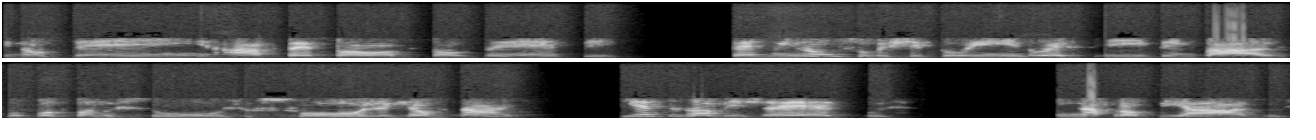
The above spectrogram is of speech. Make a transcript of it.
que não têm acesso ao absolvente, terminam substituindo esse item básico por panos sujos, folhas, jornais. E esses objetos inapropriados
